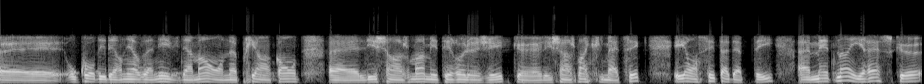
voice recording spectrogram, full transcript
euh, au cours des dernières années, évidemment, on a pris en compte euh, les changements météorologiques, euh, les changements climatiques, et on s'est adapté. Euh, maintenant, il reste que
